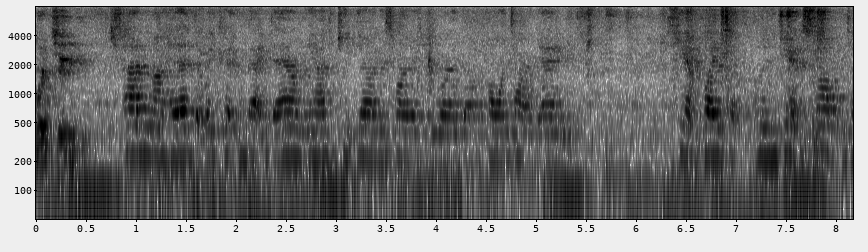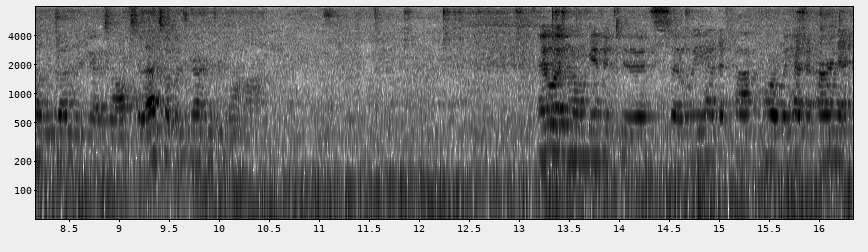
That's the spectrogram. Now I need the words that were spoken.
Or to you? just had in my head that we couldn't back down. We had to keep going as hard as we were the whole entire game. Can't play till, I mean, you can't stop until the buzzer goes off, so that's what was going through my mind. They wasn't gonna give it to us, so we had to fight for it, we had to earn it,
